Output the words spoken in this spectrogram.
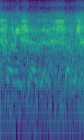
27, subject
